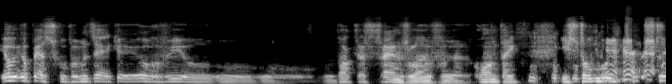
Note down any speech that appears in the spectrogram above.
eu, eu, peço desculpa, mas é que eu revi o, o o Dr. Strangelove ontem e estou muito, estou,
